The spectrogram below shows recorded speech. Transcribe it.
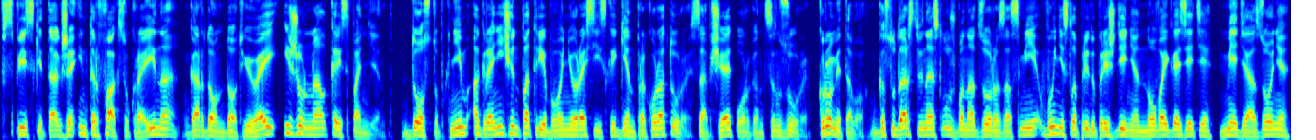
В списке также Интерфакс Украина, Гордон.ua и журнал «Корреспондент». Доступ к ним ограничен по требованию российской генпрокуратуры прокуратуры, сообщает орган цензуры. Кроме того, Государственная служба надзора за СМИ вынесла предупреждение «Новой газете», «Медиазоне»,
